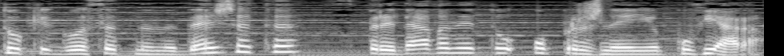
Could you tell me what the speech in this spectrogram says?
Тук е гласът на надеждата с предаването Упражнения по вяра.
